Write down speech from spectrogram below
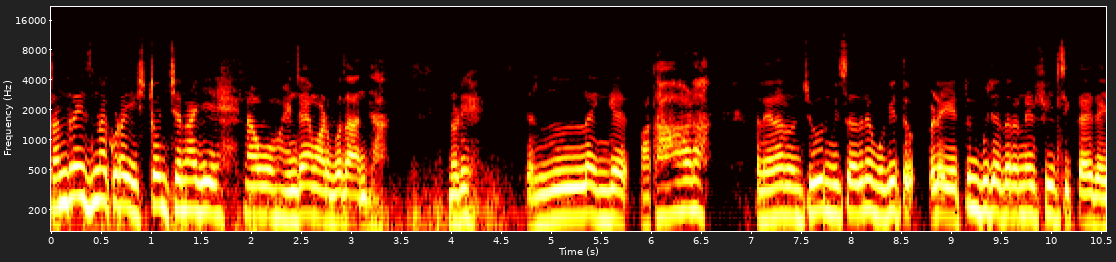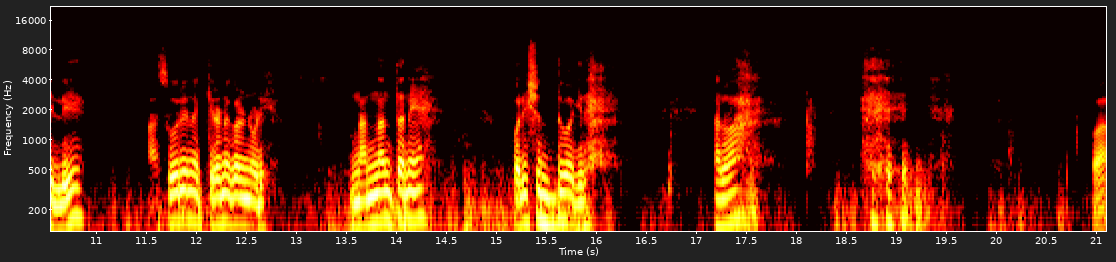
ಸನ್ರೈಸ್ನ ಕೂಡ ಇಷ್ಟೊಂದು ಚೆನ್ನಾಗಿ ನಾವು ಎಂಜಾಯ್ ಮಾಡ್ಬೋದಾ ಅಂತ. ನೋಡಿ, ಎಲ್ಲ ಹಿಂಗೆ ಪಾತಾಳ, ಅಲ್ಲಿ ಏನಾದ್ರು ಒಂಚೂರು ಮಿಸ್ ಆದರೆ ಮುಗೀತು. ಒಳ್ಳೆ ಎತ್ತಿನ ಭುಜ ಥರನೇ ಫೀಲ್ ಇದೆ ಇಲ್ಲಿ. ಆ ಸೂರ್ಯನ ಕಿರಣಗಳು ನೋಡಿ, ನನ್ನಂತನೇ ಪರಿಶುದ್ಧವಾಗಿದೆ. ಅಲ್ವಾ? ವಾ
